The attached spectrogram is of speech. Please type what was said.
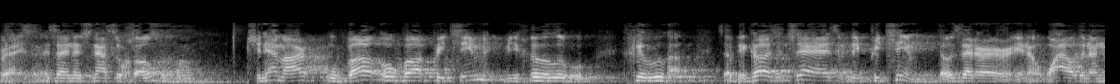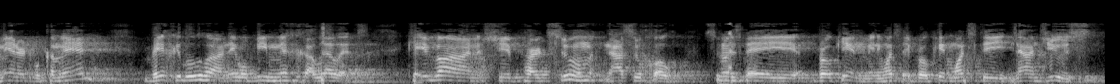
Right, so it's Nasu Chol. Uva uva. So because it says the pritzim, those that are you know wild and unmannered, will come in v'chiluha and they will be mechalelet. Kevan shepartsum nasuchol. As soon as they broke in, meaning once they broke in, once the non-Jews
